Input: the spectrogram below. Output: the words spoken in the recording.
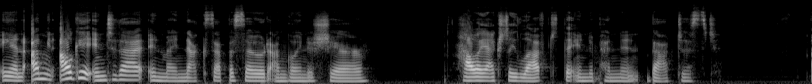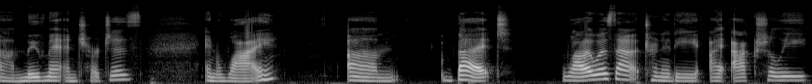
And I mean, I'll get into that in my next episode. I'm going to share how I actually left the independent Baptist um, movement and churches and why. Um, but while I was at Trinity, I actually,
